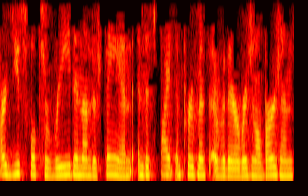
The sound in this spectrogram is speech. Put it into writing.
are useful to read and understand, and despite improvements over their original versions,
